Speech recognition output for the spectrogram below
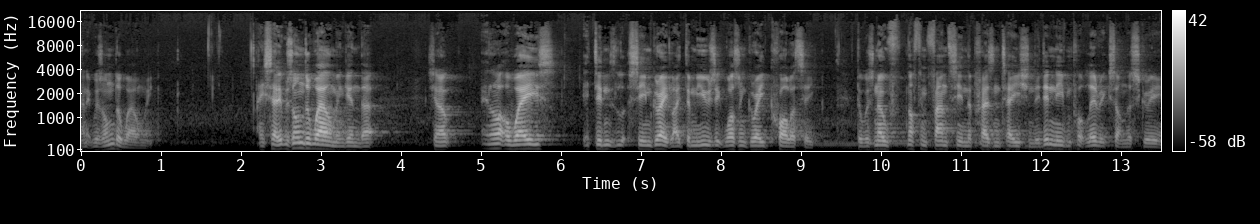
and it was underwhelming. He said it was underwhelming in that, you know, in a lot of ways, it didn't seem great. Like the music wasn't great quality. There was no, nothing fancy in the presentation. They didn't even put lyrics on the screen.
